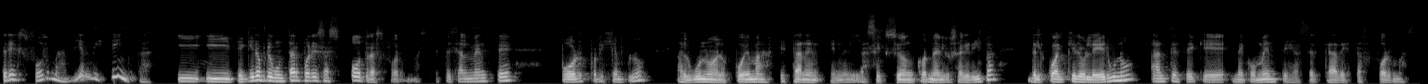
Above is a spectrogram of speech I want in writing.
tres formas bien distintas. Y, te quiero preguntar por esas otras formas, especialmente por, por ejemplo, algunos de los poemas que están en, en la sección Cornelius Agripa, del cual quiero leer uno antes de que me comentes acerca de estas formas.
